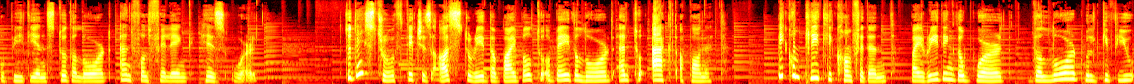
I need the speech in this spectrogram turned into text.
obedience to the Lord and fulfilling His word. Today's truth teaches us to read the Bible to obey the Lord and to act upon it. Be completely confident by reading the Word, the Lord will give you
